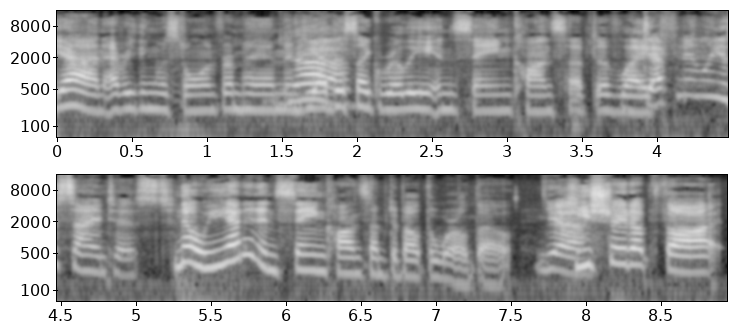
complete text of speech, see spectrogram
Yeah, and everything was stolen from him, and he had this like really insane concept of like. Definitely a scientist. no, he had an insane concept about the world though. Yeah. He straight up thought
